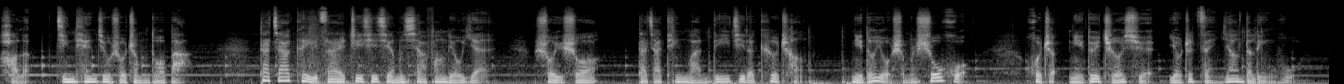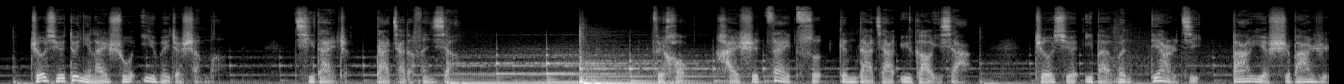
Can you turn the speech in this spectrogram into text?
好了，今天就说这么多吧。大家可以在这期节目下方留言，说一说大家听完第一季的课程，你都有什么收获，或者你对哲学有着怎样的领悟？哲学对你来说意味着什么？期待着大家的分享。最后，还是再次跟大家预告一下，《哲学一百问》第二季八月十八日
